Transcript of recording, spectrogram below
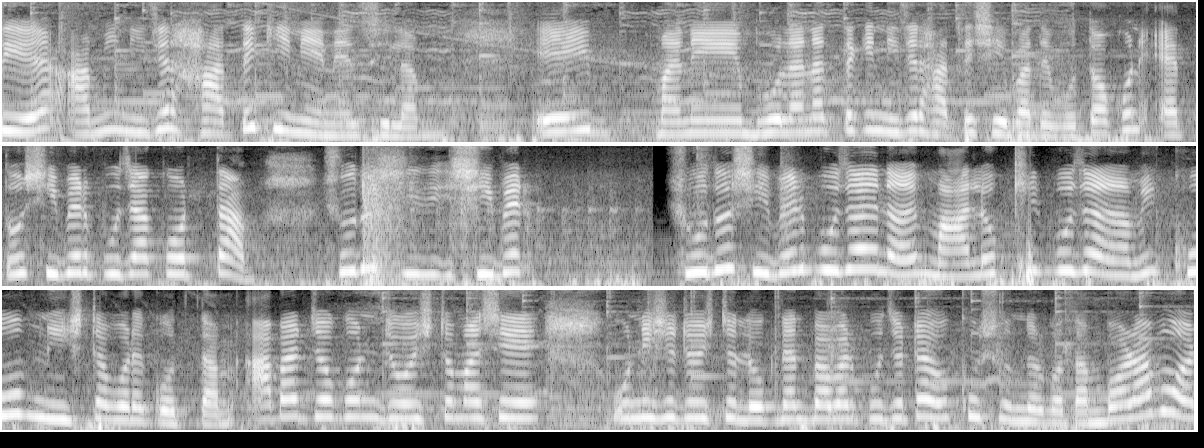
দিয়ে আমি নিজের হাতে কিনে এনেছিলাম। এই মানে ভোলানাথটাকে নিজের হাতে সেবা দেব। তখন এত শিবের পূজা করতাম, শুধু শিবের শুধু শিবের পূজায় নয়, মা লক্ষ্মীর পূজায় আমি খুব নিষ্ঠা করে করতাম। আবার যখন জ্যৈষ্ঠ মাসে উনিশে জ্যৈষ্ঠ লোকনাথ বাবার পুজোটাও খুব সুন্দর করতাম। বরাবর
